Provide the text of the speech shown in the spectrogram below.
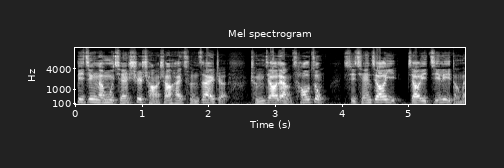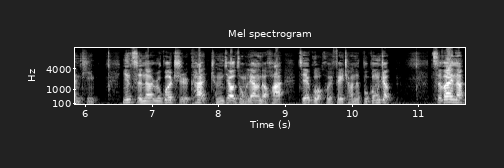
毕竟呢，目前市场上还存在着成交量操纵、洗钱交易、交易激励等问题。因此呢，如果只看成交总量的话，结果会非常的不公正。此外呢，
